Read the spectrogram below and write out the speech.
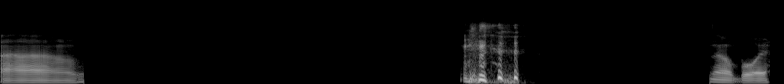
Um. oh boy.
